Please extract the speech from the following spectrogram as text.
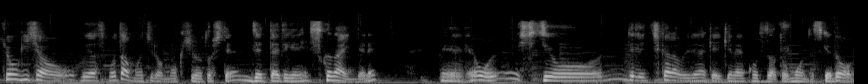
競技者を増やすことはもちろん目標として絶対的に少ないんでね、えー必要で力を入れなきゃいけないことだと思うんですけど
